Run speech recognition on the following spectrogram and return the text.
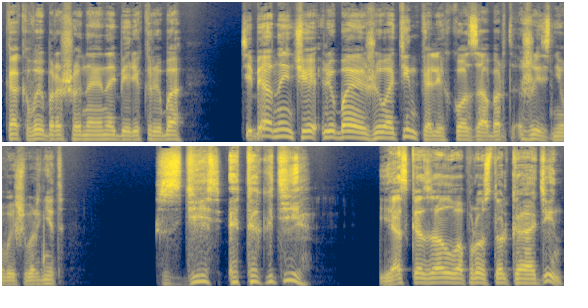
как выброшенная на берег рыба. Тебя нынче любая животинка легко за борт жизни вышвырнет». «Здесь это где?» Я сказал вопрос только один,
